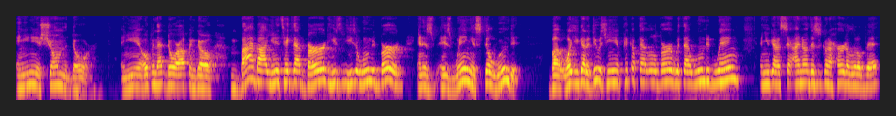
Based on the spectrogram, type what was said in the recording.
and you need to show him the door. And you need to open that door up and go, bye bye. You need to take that bird. He's he's a wounded bird, and his his wing is still wounded. But what you got to do is you need to pick up that little bird with that wounded wing, and you got to say, I know this is going to hurt a little bit,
